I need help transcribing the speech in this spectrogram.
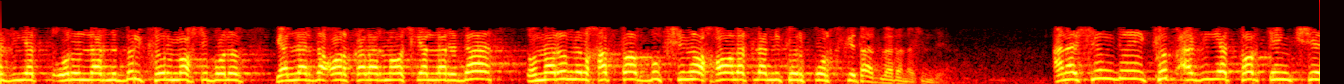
aziyat o'rinlarini bir ko'rmoqchi bo'lib yanlarida orqalarini ochganlarida umar ibn hattob bu kishini holatlarini ko'rib qo'rqib ketadilar ana shunday. Ana shunday ko'p aziyat tortgan kishi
